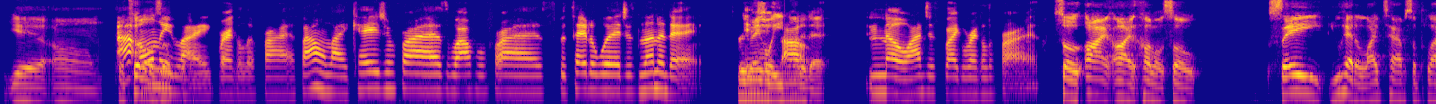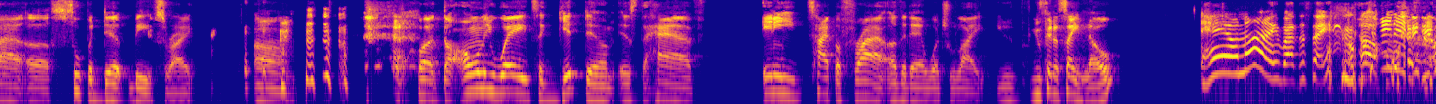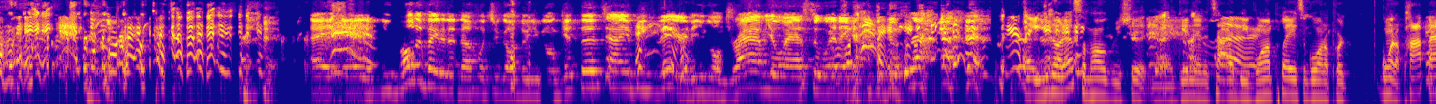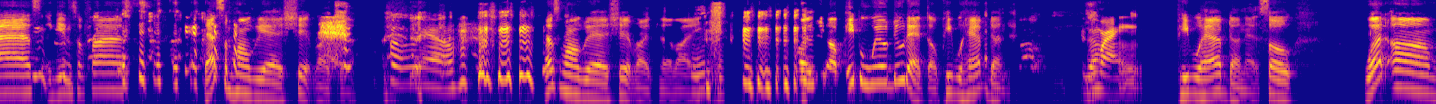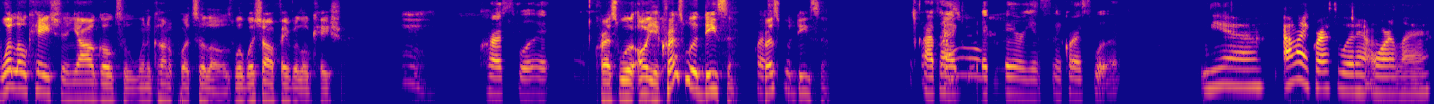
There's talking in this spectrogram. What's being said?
yeah. Um, I only up there. like regular fries. I don't like Cajun fries, waffle fries, potato wedges, none of that. So you ain't gonna eat just none of that. No, I just like regular fries. So all right, all right, hold on. So say you had a lifetime supply of super dip beefs, right? Um, but the only way to get them is to have any type of fry other than what you like. You you finna say no? Hell no, I ain't about to say no. Hey, hey, if you motivated enough, what you gonna do? You gonna get the Italian beef there, then you gonna drive your ass to where they got the good fries. Hey, you know that's some hungry shit, man. Getting in the Thai beef one place and going to Por- going to Popeyes and getting some fries. That's some hungry ass shit right there. For real. That's some hungry ass shit right there. Like, but you know, people will do that though. People have done it. Right. people have done that. So, what um what location y'all go to when it comes to Portillo's? What what's y'all favorite location? Mm. Crestwood. Crestwood. Oh yeah, Crestwood decent. Crestwood. Crestwood decent. I've had Oh. experience in Crestwood. Yeah, I like Crestwood and Orland.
